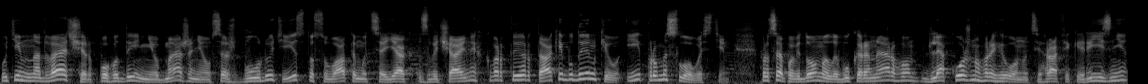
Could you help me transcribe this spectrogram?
Утім, надвечір погодинні обмеження усе ж будуть і стосуватимуться як звичайних квартир, так і будинків і промисловості. Про це повідомили в Укренерго. Для кожного регіону ці графіки різні.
